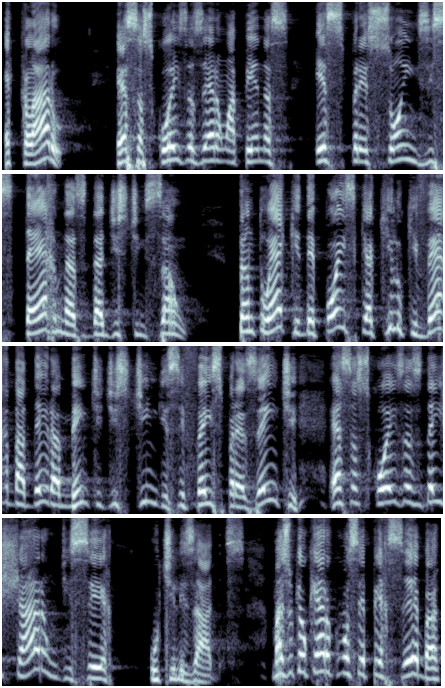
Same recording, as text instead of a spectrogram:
É claro, essas coisas eram apenas expressões externas da distinção. Tanto é que depois que aquilo que verdadeiramente distingue se fez presente, essas coisas deixaram de ser utilizadas. Mas o que eu quero que você perceba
